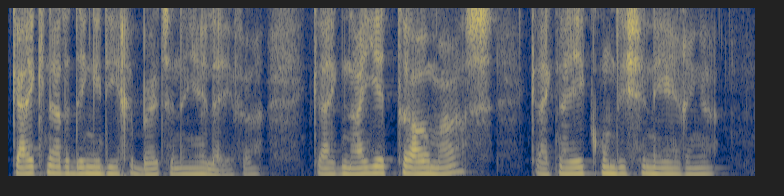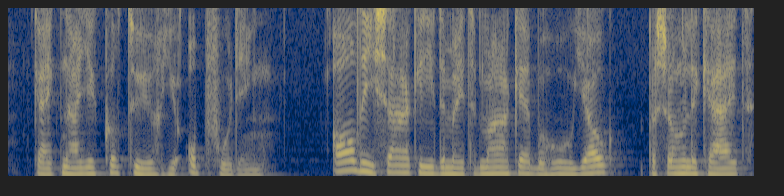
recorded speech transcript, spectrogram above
Kijk naar de dingen die gebeurd zijn in je leven. Kijk naar je trauma's. Kijk naar je conditioneringen. Kijk naar je cultuur, je opvoeding. Al die zaken die ermee te maken hebben hoe jouw persoonlijkheid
